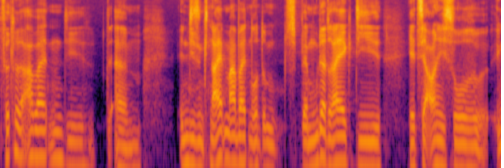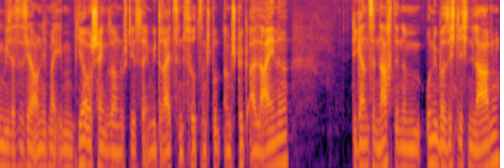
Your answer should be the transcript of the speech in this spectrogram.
Viertel arbeiten, die ähm, in diesen Kneipen arbeiten rund ums Bermuda-Dreieck, die jetzt ja auch nicht so, irgendwie, das ist ja auch nicht mal eben Bier ausschenken, sondern du stehst da irgendwie 13, 14 Stunden am Stück alleine, die ganze Nacht in einem unübersichtlichen Laden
